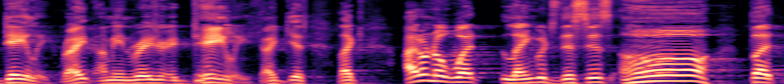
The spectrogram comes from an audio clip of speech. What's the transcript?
daily, right? I mean, raise your daily. I get like I don't know what language this is. Oh, but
